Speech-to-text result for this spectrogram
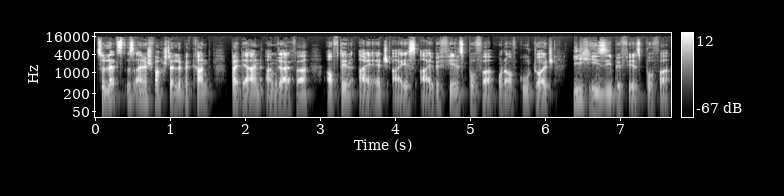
Zuletzt ist eine Schwachstelle bekannt, bei der ein Angreifer auf den IHISI-Befehlspuffer oder auf gut Deutsch IHISI-Befehlspuffer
